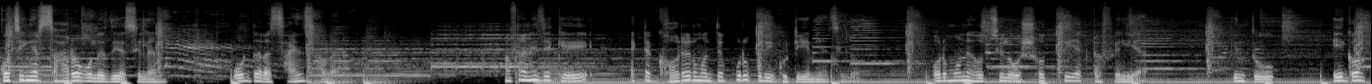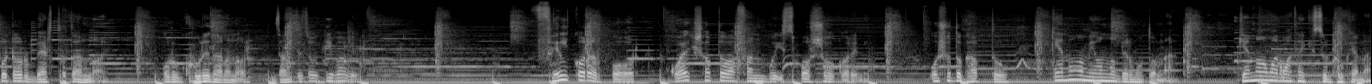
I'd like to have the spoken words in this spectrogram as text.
কোচিংয়ের স্যারও বলে দিয়েছিলেন ওর দ্বারা সায়েন্স হবে না। আফরা নিজেকে একটা ঘরের মধ্যে পুরোপুরি গুটিয়ে নিয়েছিল। ওর মনে হচ্ছিল ও সত্যিই একটা ফেলিয়ার কিন্তু এই গল্পটা ওর ব্যর্থতার নয়, ওর ঘুরে দাঁড়ানোর। জানতে চাও কীভাবে? ফেল করার পর কয়েক সপ্তাহ আফরান বই স্পর্শও করেনি। ও শুধু ভাবতো, কেন আমি অন্যদের মতো না? কেন আমার মাথায় কিছু ঢুকে না?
